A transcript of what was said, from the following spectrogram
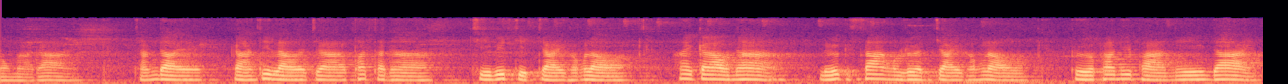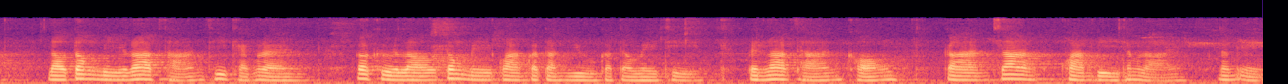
ลงมาได้ฉันใดการที่เราจะพัฒนาชีวิตจิตใจของเราให้ก้าวหน้า หรือสร้างเรือนใจของเราเพื่อพระนิพพานนี้ได้ เราต้องมีรากฐานที่แข็งแรง ก็คือเราต้องมีความกตัญญูกตเวที เป็นรากฐานของการสร้างความดีทั้งหลายนั่นเอง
